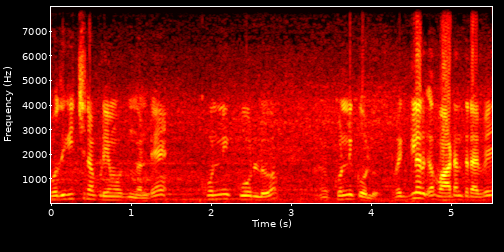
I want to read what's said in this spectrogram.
పొదిగించినప్పుడు ఏమవుతుందంటే కొన్ని కోళ్ళు కొన్ని కోళ్ళు. రెగ్యులర్గా వాటంతట అవే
